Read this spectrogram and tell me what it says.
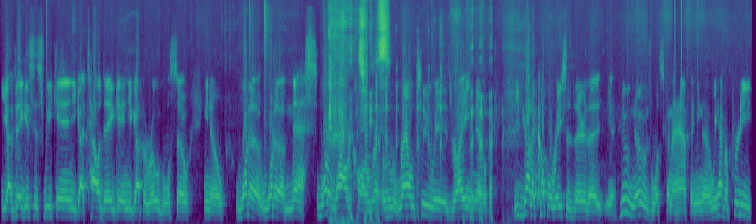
you got Vegas this weekend, you got Talladega, and you got the Roval. So you know what a what a mess, what a wild card ra- round two is, right? You know, you've got a couple races there that you know, who knows what's going to happen. You know, we have a pretty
